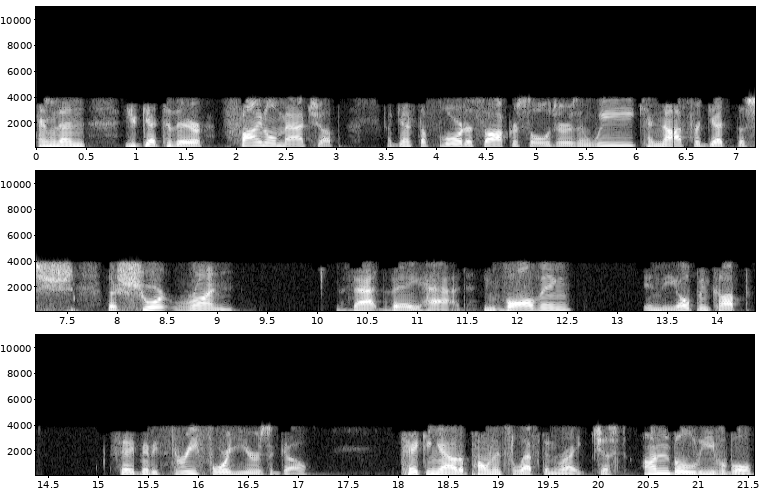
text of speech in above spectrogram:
And then you get to their final matchup against the Florida Soccer Soldiers, and we cannot forget the sh- the short run that they had involving in the Open Cup, say maybe three, four years ago taking out opponents left and right. Just unbelievable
